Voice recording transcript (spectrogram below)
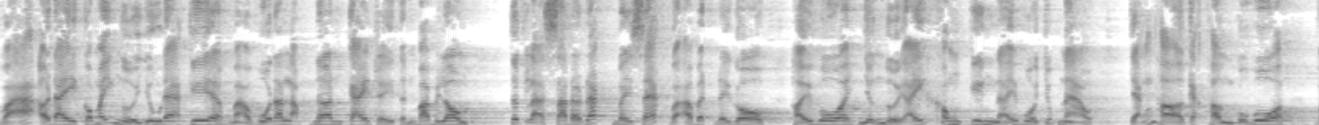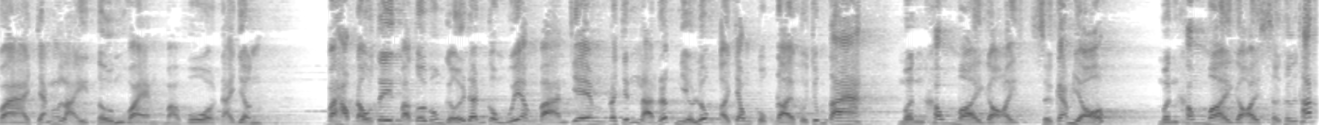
Vả ở đây có mấy người Juda kia mà vua đã lập nên cai trị tỉnh Babylon tức là Sadrach, Meshach và Abednego. Hỡi vua những người ấy không kiên nể vua chút nào chẳng thờ các thần của vua và chẳng lại tượng vàng mà vua đã dựng bài học đầu tiên mà tôi muốn gửi đến cùng quý ông bà, anh chị em, đó chính là rất nhiều lúc ở trong cuộc đời của chúng ta, mình không mời gọi sự cám dỗ, mình không mời gọi sự thử thách,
